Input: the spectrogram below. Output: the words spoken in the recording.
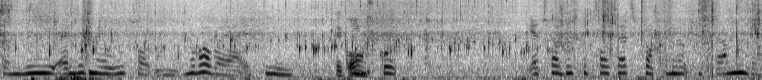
som lige er lidt mere udfordrende. Nu håber jeg, at din, det går. din sko... Jeg tror, du skal prøve at satse på at komme ned på stammen der.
